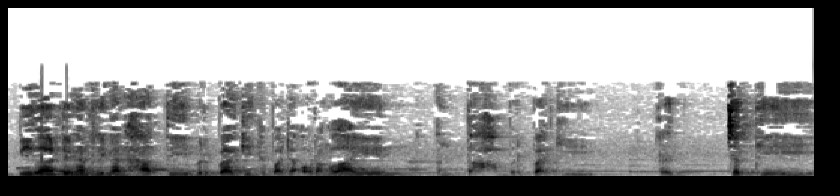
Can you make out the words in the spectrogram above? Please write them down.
Bila dengan ringan hati berbagi kepada orang lain, entah berbagi rezeki,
